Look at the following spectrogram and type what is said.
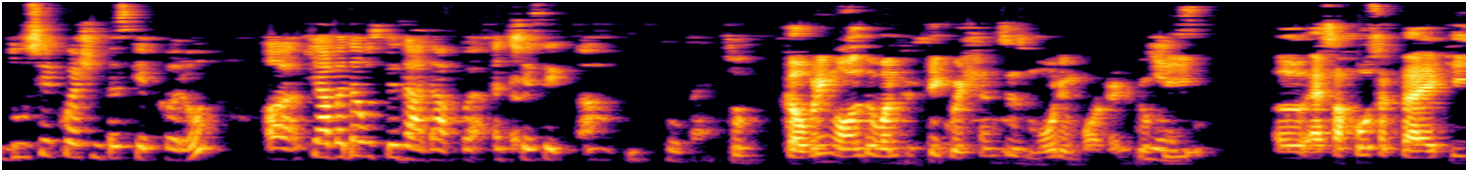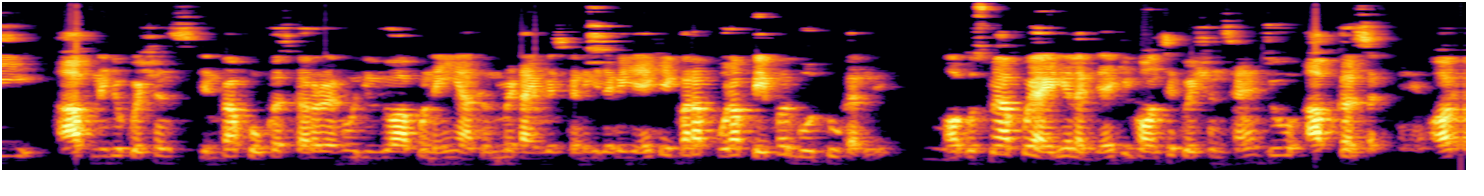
दूसरे क्वेश्चन पे स्किप करो और क्या पता उस पर ज़्यादा आपको अच्छे से हो पाए so covering all the 150 questions is more important क्योंकि. ऐसा हो सकता है कि आपने जो क्वेश्चंस जिन पर आप फोकस कर रहे हो जो आपको नहीं आते उनमें टाइम वेस्ट करने की जगह ये है कि एक बार आप पूरा पेपर गो थ्रू कर ले. और उसमें आपको आइडिया लग जाए कि कौन से क्वेश्चंस हैं जो आप कर सकते हैं और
